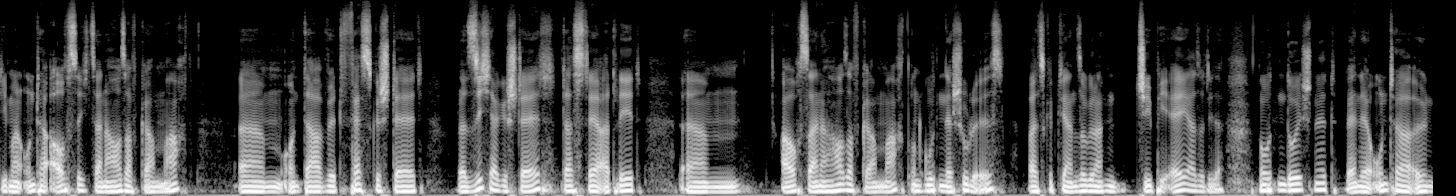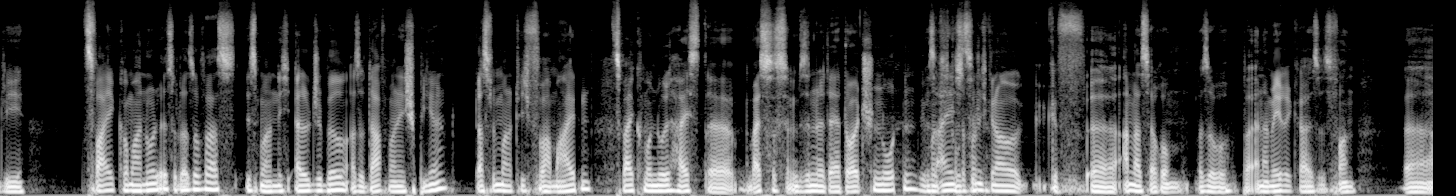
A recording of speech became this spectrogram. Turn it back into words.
die man unter Aufsicht seine Hausaufgaben macht. Ähm, und da wird festgestellt oder sichergestellt, dass der Athlet ähm, auch seine Hausaufgaben macht und gut in der Schule ist, weil es gibt ja einen sogenannten GPA, also dieser Notendurchschnitt, wenn der unter irgendwie 2,0 ist oder sowas, ist man nicht eligible, also darf man nicht spielen. Das will man natürlich vermeiden. 2,0 heißt, äh, weißt du das im Sinne der deutschen Noten? Wie das ist eigentlich ziemlich genau äh, andersherum. Also bei, in Amerika ist es von äh,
